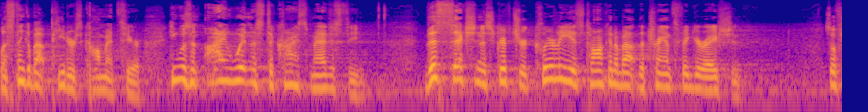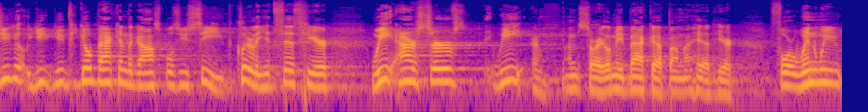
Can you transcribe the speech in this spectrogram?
Let's think about Peter's comments here. He was an eyewitness to Christ's majesty. This section of scripture clearly is talking about the transfiguration. So if you go, you, you, if you go back in the Gospels, you see clearly it says here, we ourselves, we, uh, I'm sorry, let me back up on my head here. For when we,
